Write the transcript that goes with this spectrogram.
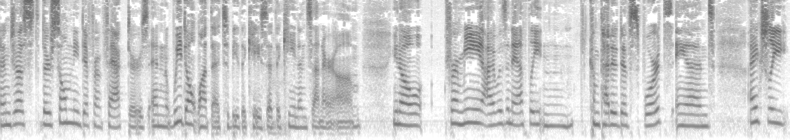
and just there's so many different factors, and we don't want that to be the case at the Kenan Center. Um, you know, for me, I was an athlete in competitive sports, and I actually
